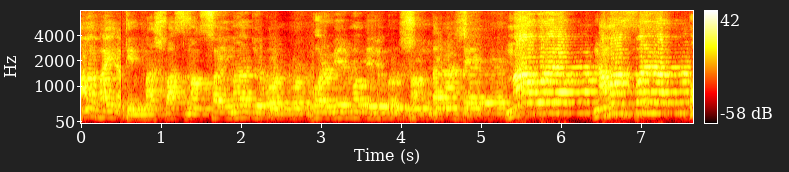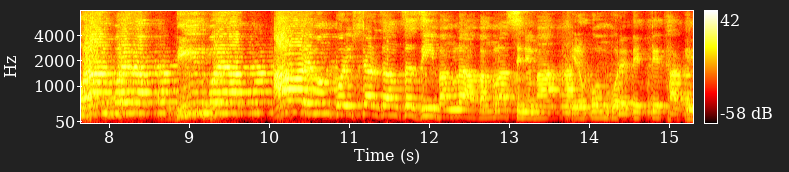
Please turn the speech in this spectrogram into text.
আমার ভাইরা, তিন মাস, পাঁচ মাস, ছয় মাস যখন গর্ভের মধ্যে যখন সন্তান আসে মা বোনেরা নামাজ পড়ে না কোরআন পড়ে না দিন পড়ে না। আর এমন পরিষ্কার জানছে জি বাংলা বাংলা সিনেমা এরকম করে দেখতে থাকে।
